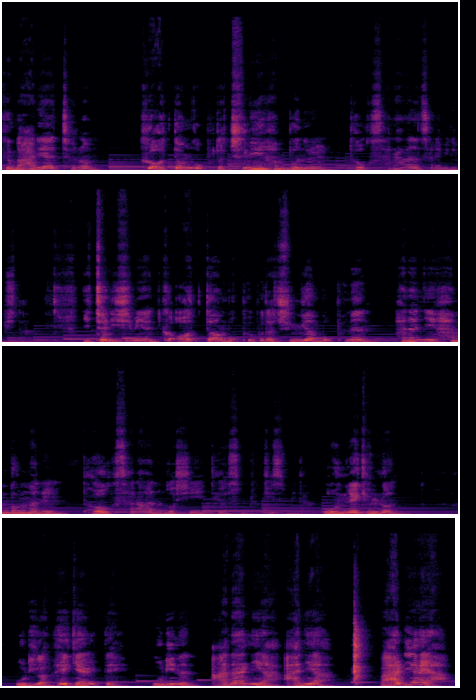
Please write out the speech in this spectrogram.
그 마리아처럼 그 어떤 것보다 주님 한 분을 더욱 사랑하는 사람이 됩시다. 2022년 그 어떠한 목표보다 중요한 목표는 하나님 한 분만을 더욱 사랑하는 것이 되었으면 좋겠습니다. 오늘의 결론. 우리가 회개할 때 우리는 아나니아 아니야 마리아야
